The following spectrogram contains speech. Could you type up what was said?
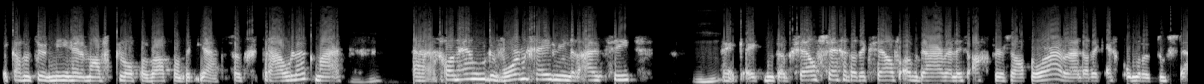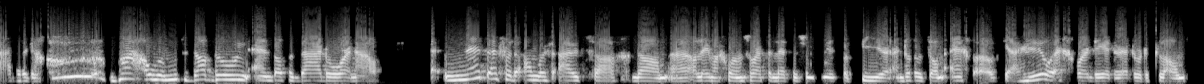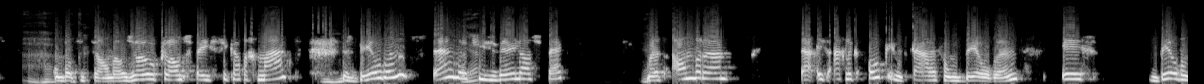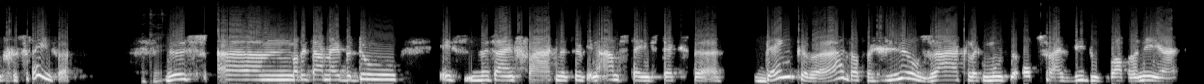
Ik kan natuurlijk niet helemaal verkloppen wat, want ik, ja, het is ook vertrouwelijk. Maar Mhm. eh, gewoon hè, hoe de vormgeving eruit ziet. Mhm. Ik, ik moet ook zelf zeggen dat ik zelf ook daar wel eens achter zat hoor. Dat ik echt onder het douche sta. Dat ik dacht, oh, wauw, we moeten dat doen. En dat het daardoor nou net even er anders uitzag dan eh, alleen maar gewoon zwarte letters op wit papier. En dat het dan echt ook ja, heel erg gewaardeerd werd door de klant. Aha, Omdat ze het dan wel zo klantspecifiek hadden gemaakt. Mhm. Dus beeldend, hè, dat Ja. visuele aspect. Ja. Maar het andere ja, is eigenlijk ook in het kader van beeldend, is beeldend geschreven. Dus ehm, wat ik daarmee bedoel, is we zijn vaak natuurlijk in aanbestedingsteksten, denken we dat we heel zakelijk moeten opschrijven wie doet wat wanneer.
